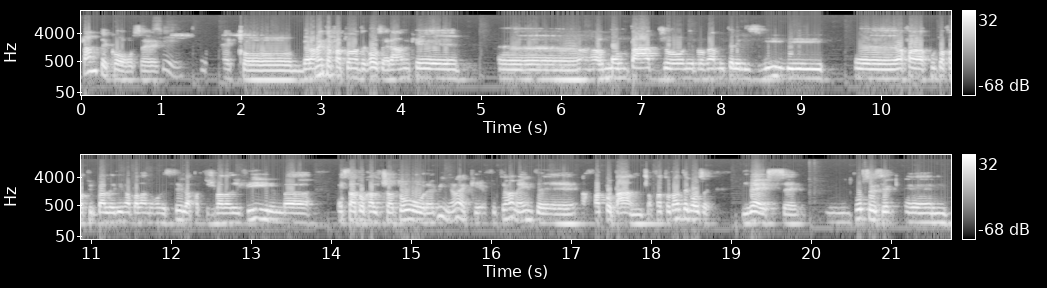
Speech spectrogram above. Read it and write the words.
tante cose. Sì, Ecco, veramente ha fatto tante cose, era anche eh, al montaggio nei programmi televisivi, eh, ha, fa- appunto, ha fatto il ballerino ballando con le stelle, ha partecipato a dei film, è stato calciatore, quindi non è che effettivamente ha fatto tanto, ha fatto tante cose diverse, forse si è, ehm,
